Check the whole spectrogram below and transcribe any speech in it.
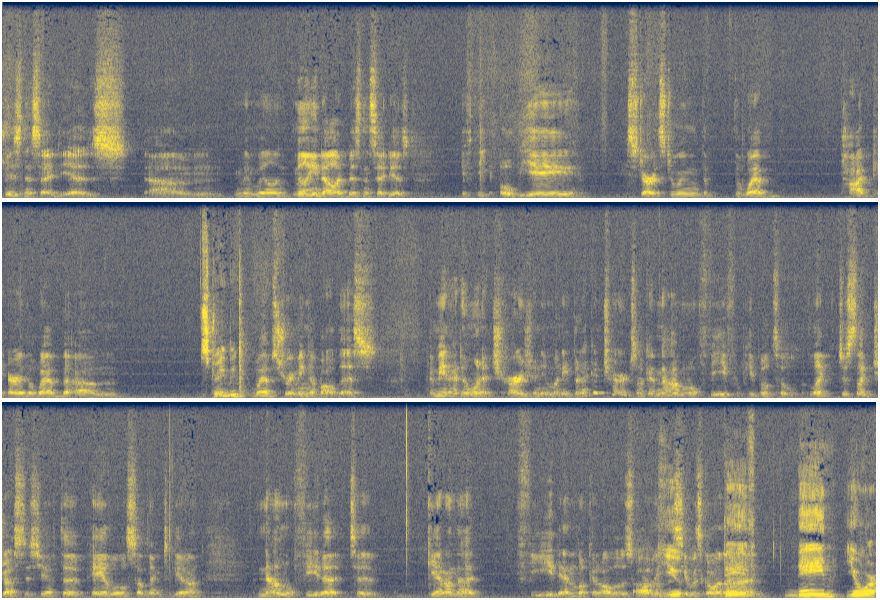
business ideas, um, million, million dollar business ideas. If the OBA starts doing the, the web podcast or the web um, Streaming? web streaming of all this, I mean, I don't want to charge any money, but I could charge like a nominal fee for people to like just like justice. You have to pay a little something to get on. Nominal fee to, to get on that feed and look at all those Oh, you, and see what's going Dave, on. name your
